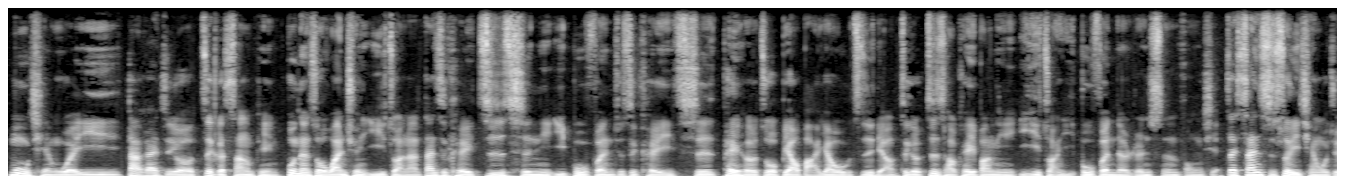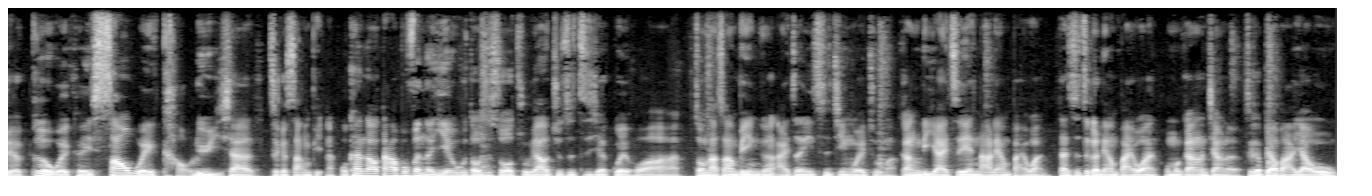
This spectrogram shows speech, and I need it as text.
目前唯一大概只有这个商品，不能说完全移转了，但是可以支持你一部分，就是可以吃配合做标靶药物治疗，这个至少可以帮你移转一部分的人生风险。在三十岁以前，我觉得各位可以稍微考虑一下这个商品啊。我看到大部分的业业务都是说，主要就是直接规划重大伤病跟癌症一次金为主嘛，刚离癌直接拿两百万，但是这个两百万，我们刚刚讲了，这个标靶药物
